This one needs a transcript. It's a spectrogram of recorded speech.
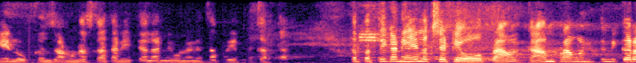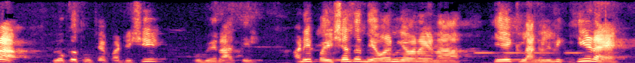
हे लोक जाणून असतात आणि त्याला निवडून आणण्याचा प्रयत्न करतात. तर प्रत्येकाने हे लक्षात ठेव प्रा काम प्रामाणिक तुम्ही करा. लोक तुमच्या पाठीशी उभे राहतील. आणि पैशाचं देवाणघेवाण आहे ना ही एक लागलेली कीड आहे.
